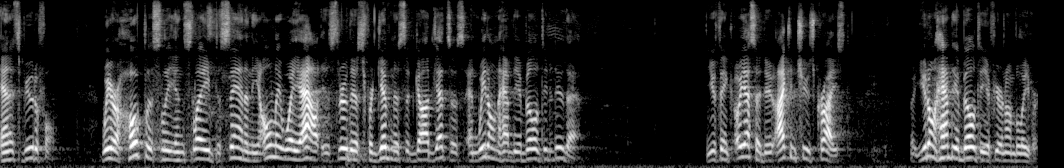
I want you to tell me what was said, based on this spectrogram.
and it's beautiful. We are hopelessly enslaved to sin, and the only way out is through this forgiveness that God gets us, and we don't have the ability to do that. You think, oh, yes, I do. I can choose Christ. But you don't have the ability if you're an unbeliever.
